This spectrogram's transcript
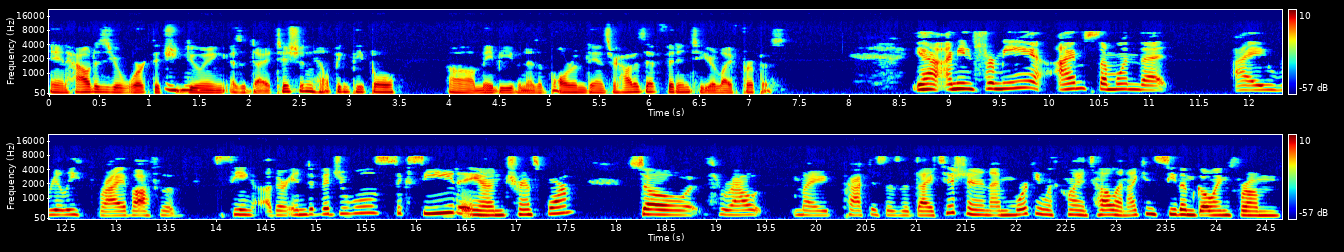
And how does your work that you're mm-hmm. doing as a dietitian, helping people, uh, maybe even as a ballroom dancer, how does that fit into your life purpose? Yeah, I mean, for me, I'm someone that I really thrive off of seeing other individuals succeed and transform. So throughout my practice as a dietitian, I'm working with clientele and I can see them going from,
